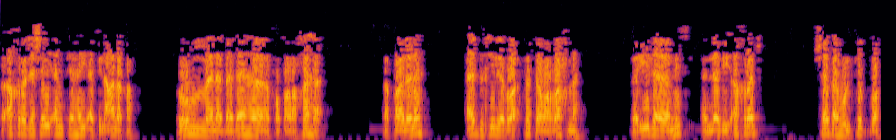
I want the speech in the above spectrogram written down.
فأخرج شيئا كهيئة العلقة. ثم نبذها فطرحها. فقال له أدخل الرأفة والرحمة فإذا مثل الذي أخرج شبه الفضة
